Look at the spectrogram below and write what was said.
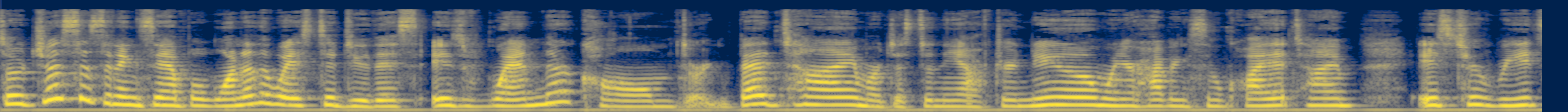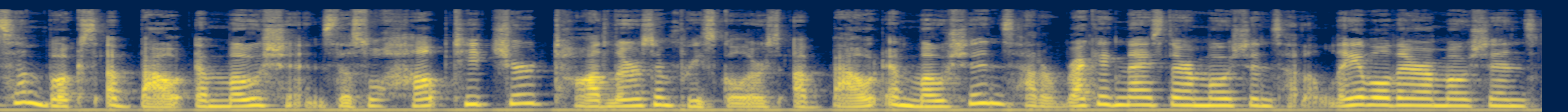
So, just as an example, one of the ways to do this is when they're calm during bedtime or just in the afternoon when you're having some quiet time, is to read some books about emotions. This will help teach your toddlers and preschoolers about emotions, how to recognize their emotions, how to label their emotions,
